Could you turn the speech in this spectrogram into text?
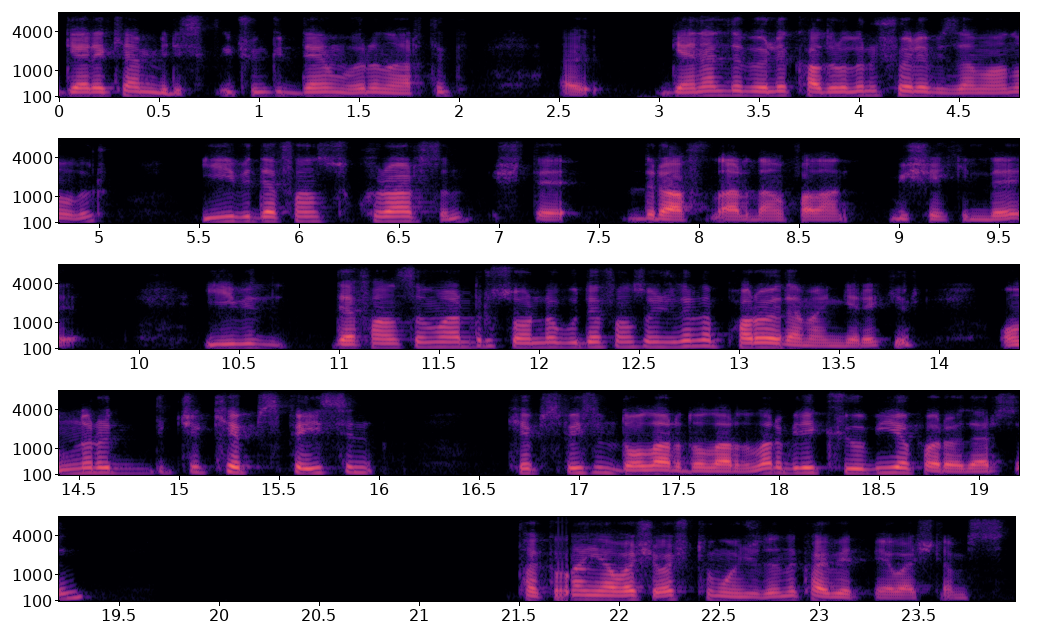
gereken bir riskti. Çünkü Denver'ın artık e, genelde böyle kadroların şöyle bir zamanı olur. İyi bir defans kurarsın. işte draftlardan falan bir şekilde iyi bir defansın vardır. Sonra bu defans oyuncularına para ödemen gerekir. Onları ödedikçe cap space'in cap space'in dolar dolar dolar bir de QB'ye para ödersin. Takılan yavaş yavaş tüm oyuncularını kaybetmeye başlamışsın.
